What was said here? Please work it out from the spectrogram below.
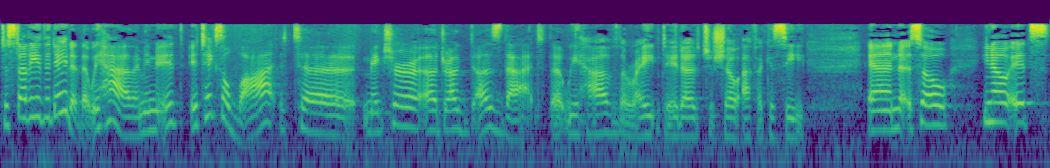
to study the data that we have. I mean, it, it takes a lot to make sure a drug does that, that we have the right data to show efficacy. And so, you know, it's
